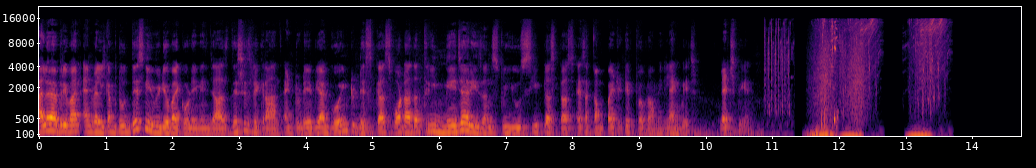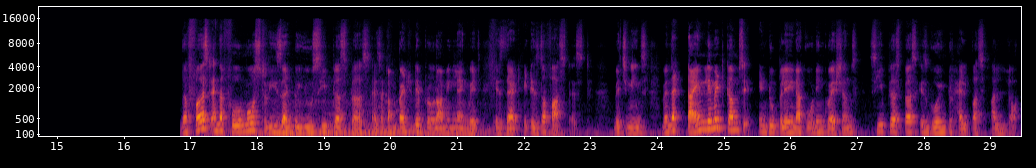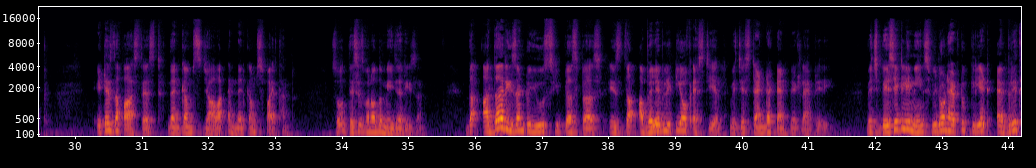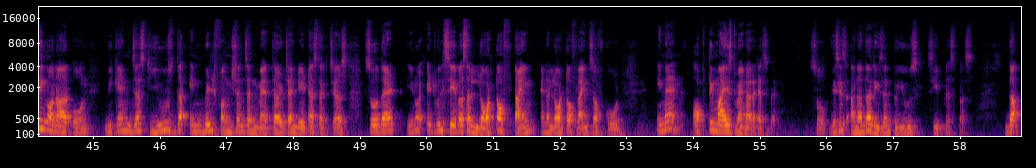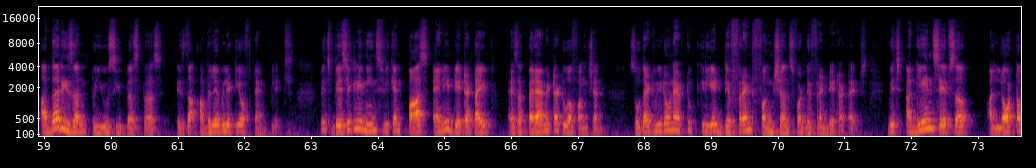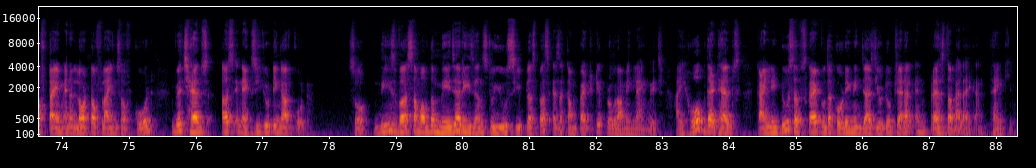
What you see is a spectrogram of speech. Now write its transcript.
Hello everyone and welcome to this new video by Coding Ninjas. This is Vikrant and today we are going to discuss what are the three major reasons to use C++ as a competitive programming language. Let's begin. The first and the foremost reason to use C++ as a competitive programming language is that it is the fastest which means when the time limit comes into play in our coding questions, C++ is going to help us a lot it is the fastest then comes java and then comes python. So this is one of the major reason. The other reason to use c++ is the availability of stl which is standard template library which basically means we don't have to create everything on our own. We can just use the inbuilt functions and methods and data structures so that you know it will save us a lot of time and a lot of lines of code in an optimized manner as well. So this is another reason to use c++ the other reason to use C++ is the availability of templates, which basically means we can pass any data type as a parameter to a function so that we don't have to create different functions for different data types, which again saves up a lot of time and a lot of lines of code, which helps us in executing our code. So these were some of the major reasons to use C++ as a competitive programming language. I hope that helps. Kindly do subscribe to the Coding Ninjas YouTube channel and press the bell icon. Thank you.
